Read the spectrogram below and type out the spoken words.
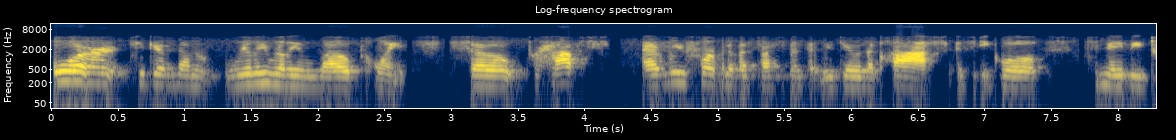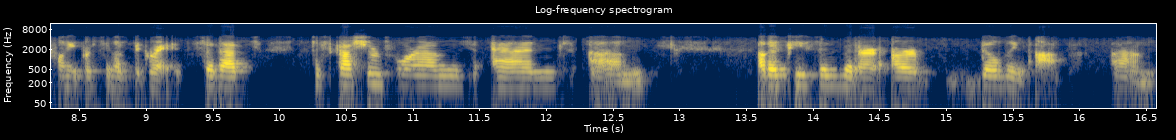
Or to give them really, really low points. So perhaps every formative assessment that we do in the class is equal to maybe 20% of the grade. So that's discussion forums and um, other pieces that are, are building up um,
